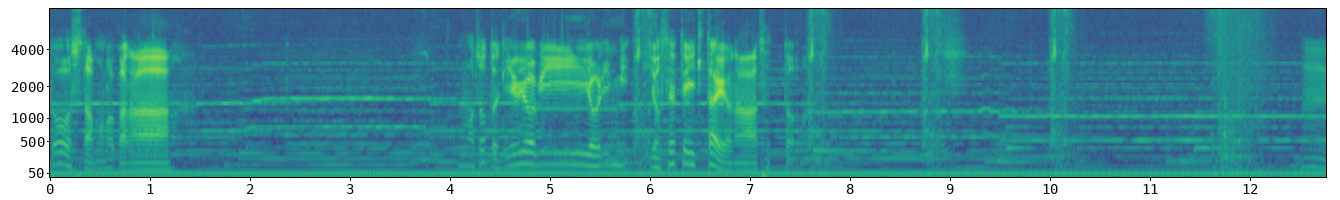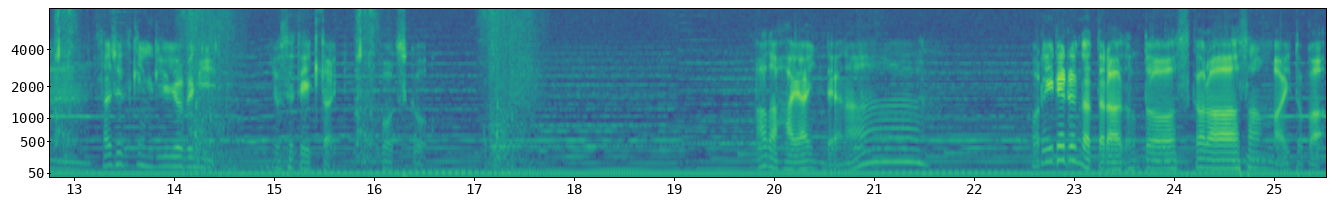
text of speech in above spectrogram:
どうしたものかなもうちょっと竜曜日寄りに寄せていきたいよな、ちょっと。うん、最終的に竜曜日に寄せていきたい、構築を。まだ早いんだよなこれ入れるんだったら、ほんと、スカラー3枚とか、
